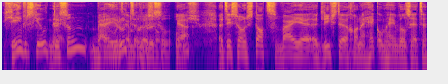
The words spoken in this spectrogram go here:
Geen verschil Nee. tussen Beirut, en Brussel. Ja. Het is zo'n stad waar je het liefste gewoon een hek omheen wil zetten.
